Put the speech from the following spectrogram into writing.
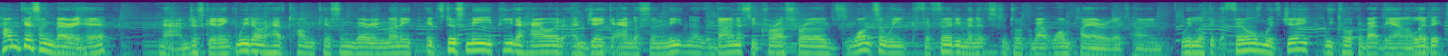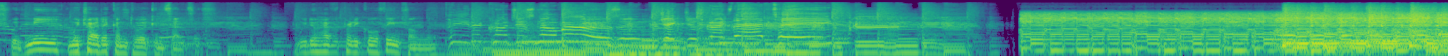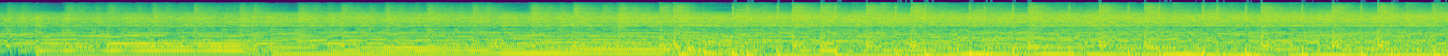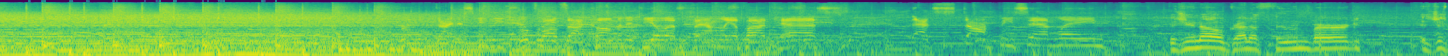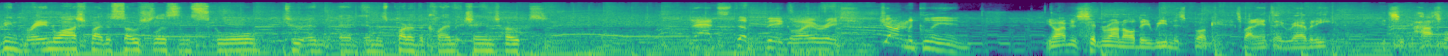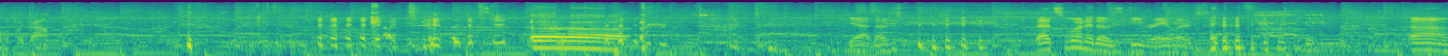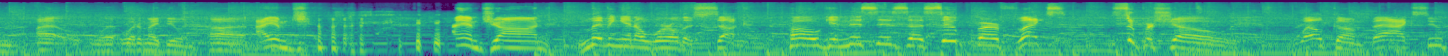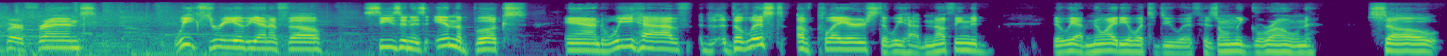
Tom Kislingbury here. Nah, I'm just kidding. We don't have Tom Kislingbury money. It's just me, Peter Howard, and Jake Anderson meeting at the Dynasty Crossroads once a week for 30 minutes to talk about one player at a time. We look at the film with Jake, we talk about the analytics with me, and we try to come to a consensus. We do have a pretty cool theme song though. Peter crunches numbers and Jake just grinds that tape. Sam Did you know Greta Thunberg is just being brainwashed by the socialists in school to and, and, and is part of the climate change hoax? That's the big Irish John McGlynn. You know, I've been sitting around all day reading this book. It's about anti gravity. It's impossible to put down. Uh, Yeah, that's that's one of those derailers. um, I, what, what am I doing? Uh, I am John. I am John, living in a world of suck. Hogan, this is a Super Flex Super Show. Welcome back, Super Friends. Week three of the NFL season is in the books and we have th- the list of players that we have nothing to that we have no idea what to do with has only grown. So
